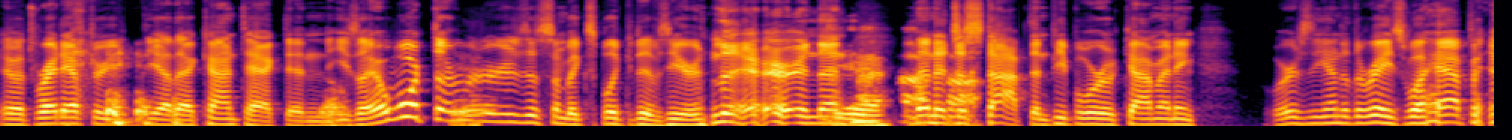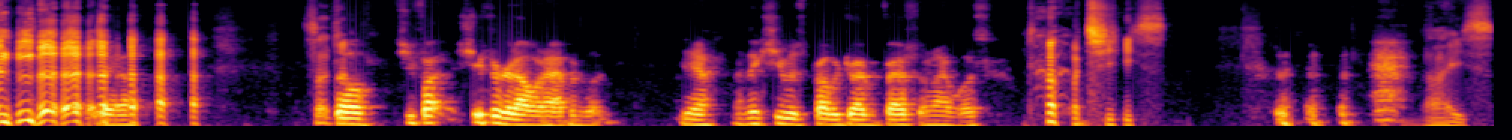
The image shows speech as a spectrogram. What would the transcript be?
Yeah, it's right after yeah that contact, and So- he's like, oh, "What the?" Yeah. There's just some explicatives here and there, and then Yeah. then it just stopped, and people were commenting, "Where's the end of the race? What happened?" yeah. Such a, So she fi- she figured out what happened, but yeah, I think she was probably driving faster than I was. oh jeez. nice.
